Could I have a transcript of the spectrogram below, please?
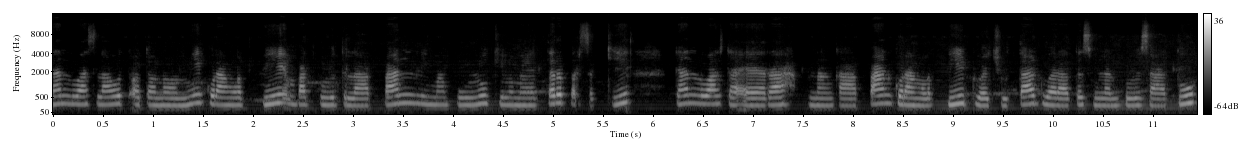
dan luas laut otonomi kurang lebih 48-50 km persegi dan luas daerah penangkapan kurang lebih 2.291,321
